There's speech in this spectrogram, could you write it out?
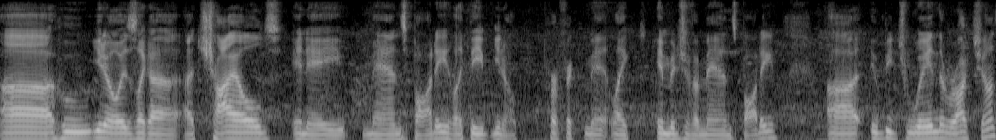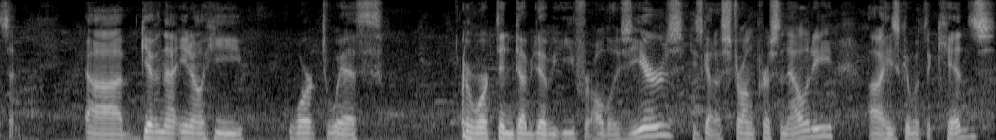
uh, who you know is like a, a child in a man's body, like the you know perfect man, like image of a man's body. Uh, it would be Dwayne the Rock Johnson. Uh, given that you know he worked with or worked in WWE for all those years, he's got a strong personality. Uh, he's good with the kids.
